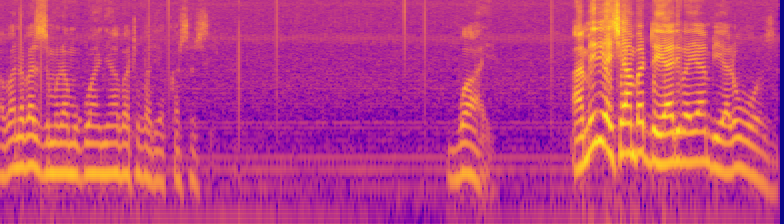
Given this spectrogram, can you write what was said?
Abaana bazimulamugwanya abato balya kasasi. Bwayo amiria kyambadde yali bayambye yalowooza.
